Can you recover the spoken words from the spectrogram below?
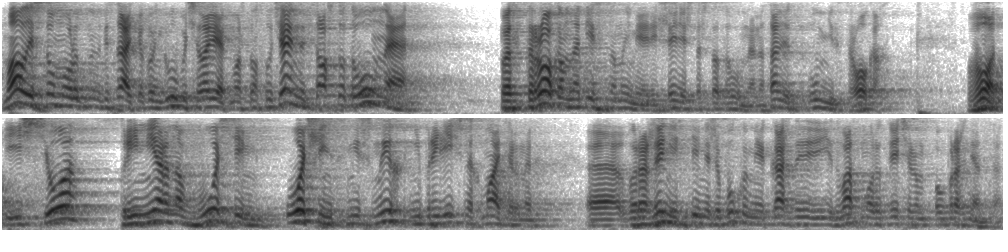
Мало ли что может написать какой-нибудь глупый человек. Может, он случайно написал что-то умное. По строкам написанном имя решили, что что-то умное. На самом деле ум не в строках. Вот, и еще примерно 8 очень смешных, неприличных матерных э, выражений с теми же буквами. Каждый из вас может вечером поупражняться.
